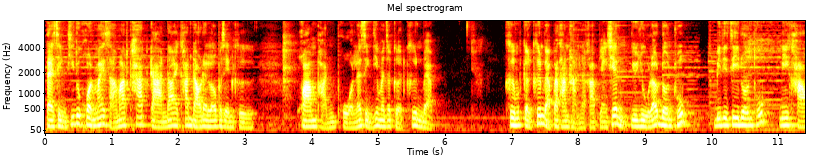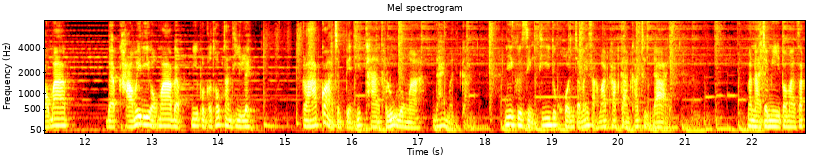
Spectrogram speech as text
แต่สิ่งที่ทุกคนไม่สามารถคาดการได้คาดเดาได้ร้อเปอร์เซ็นต์คือ ความผันผวนและสิ่งที่มันจะเกิดขึ้นแบบ คือมันเกิดขึ้นแบบกระทันหันนะครับ อย่างเช่น อยู่ๆแล้วโดนทุบ BTC โดนทุบมีข่าวมาแบบข่าวไม่ดีออกมา แบบมีผลกระทบทันทีเลย กราฟก็อาจจะเปลี่ยนทิศทางทะลุลงมาได้เหมือนกัน นี่คือสิ่งที่ทุกคนจะไม่สามารถคาดการคาดถึงได้ มันอาจจะมีประมาณสัก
